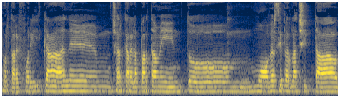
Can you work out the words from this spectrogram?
portare fuori il cane, cercare l'appartamento, muoversi per la città,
